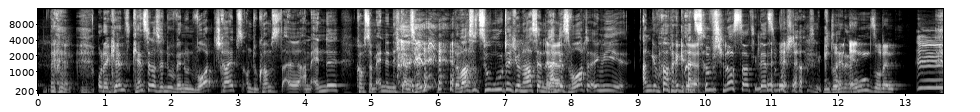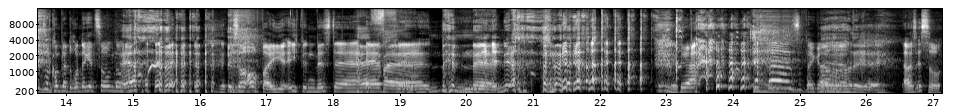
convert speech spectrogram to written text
Oder kennst, kennst du das, wenn du, wenn du ein Wort schreibst und du kommst äh, am Ende, kommst du am Ende nicht ganz hin? da warst du zu mutig und hast ein langes Wort irgendwie angebaut und dann ganz Ja. zum Schluss noch die letzten Buchstaben. so ein N, so dann so komplett runtergezogen. Noch. ist doch auch bei hier. Ich bin Mr. Heffen. Ja. Super geil. Oh, ja. Aber es ist so.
